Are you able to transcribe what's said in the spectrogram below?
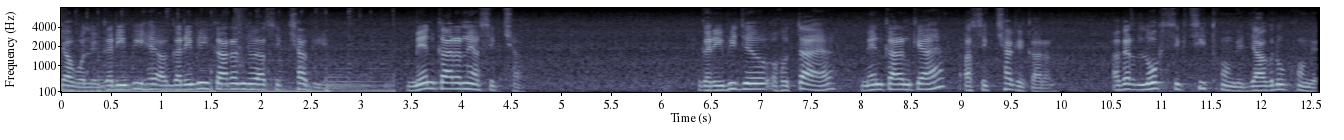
क्या बोले, गरीबी है। और गरीबी के कारण जो है अशिक्षा भी है। मेन कारण है अशिक्षा। गरीबी जो होता है मेन कारण क्या है? अशिक्षा के कारण। अगर लोग शिक्षित होंगे, जागरूक होंगे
